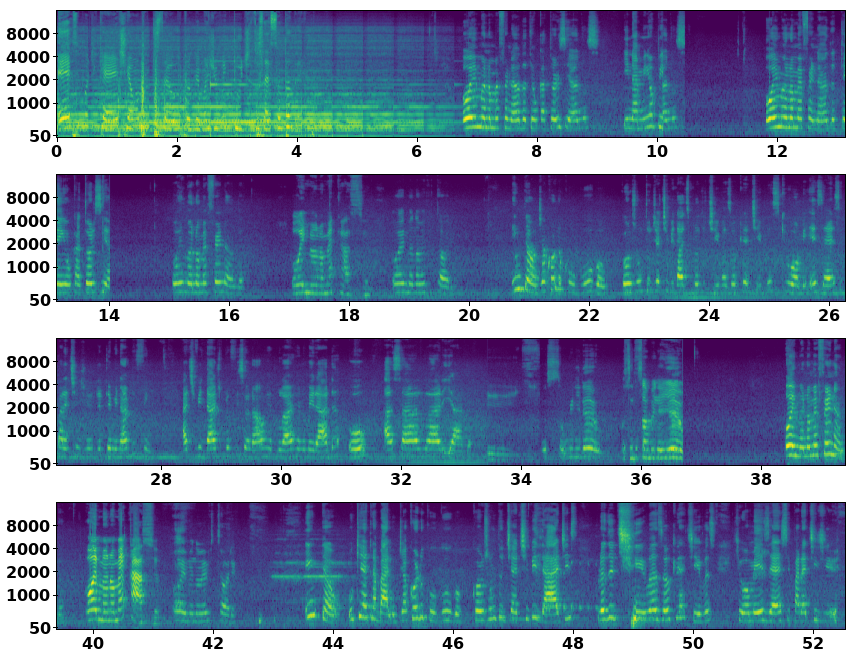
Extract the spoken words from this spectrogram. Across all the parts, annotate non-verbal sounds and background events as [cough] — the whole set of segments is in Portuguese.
Esse podcast é uma produção do programa Juventude do SESC Santo André. Oi, meu nome é Fernanda, tenho 14 anos e na minha opinião... Oi, meu nome é Fernanda, tenho 14 anos. Oi, meu nome é Fernanda. Oi, meu nome é Cássia. Oi, meu nome é Vitória. Então, de acordo com o Google, conjunto de atividades produtivas ou criativas que o homem exerce para atingir determinado fim. Atividade profissional regular remunerada ou assalariada. Eu sou o meninão. Você não sabe nem eu. Oi, meu nome é Fernanda. Oi, meu nome é Cássia. Oi, meu nome é Vitória. Então, o que é trabalho? De acordo com o Google, conjunto de atividades produtivas ou criativas que o homem exerce para atingir.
